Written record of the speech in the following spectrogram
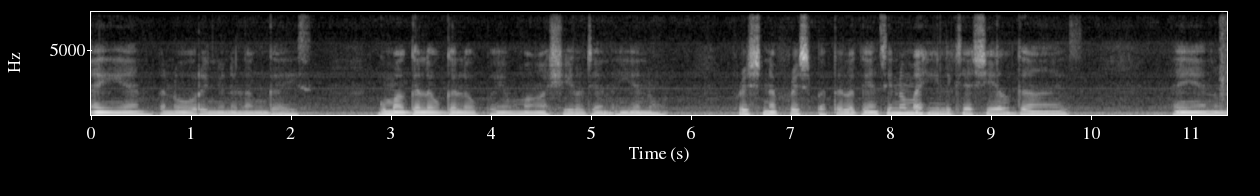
Ayan, panoorin nyo na lang guys. Gumagalaw-galaw pa yung mga shell dyan. Ayan o. Oh. Fresh na fresh pa talaga yan. Sino mahilig sa shell guys? Ayan o.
